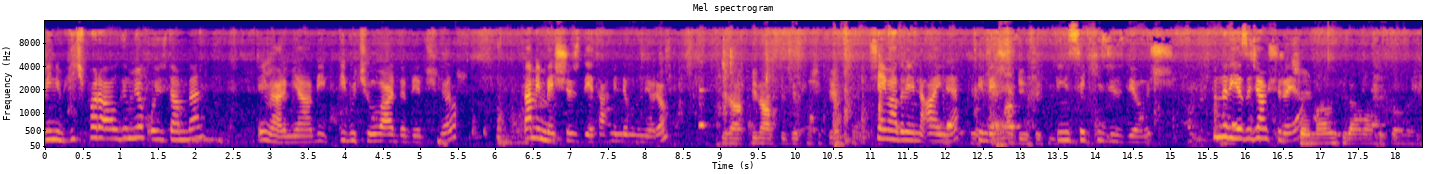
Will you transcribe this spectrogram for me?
Benim hiç para algım yok o yüzden ben bilmiyorum ya bir, bir buçuğu vardır diye düşünüyorum. Ben 1500 diye tahminde bulunuyorum. Bir- 1672. Şeyma da benimle aynı. Yok, 1500, Şeyma 1800. 1800 diyormuş. Bunları yazacağım şuraya. Şeyma'nınki daha mantıklı olabilir.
